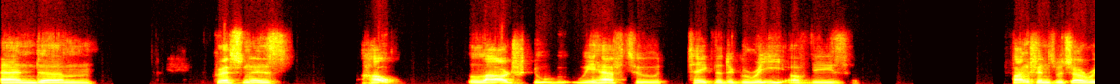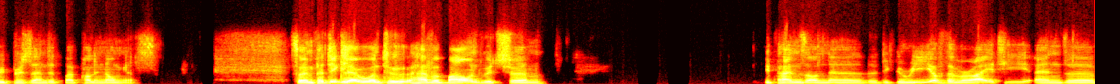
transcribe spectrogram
And um, question is, how large do we have to take the degree of these functions which are represented by polynomials? So in particular, I want to have a bound which um, depends on the, the degree of the variety and uh,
